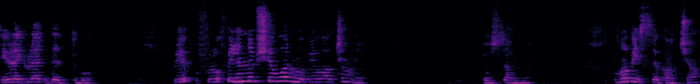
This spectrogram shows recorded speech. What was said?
Direkt reddetti bu. Bir profilinde bir şey var mı? Bir bakacağım da. Göstermiyor. Buna bir istek atacağım.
